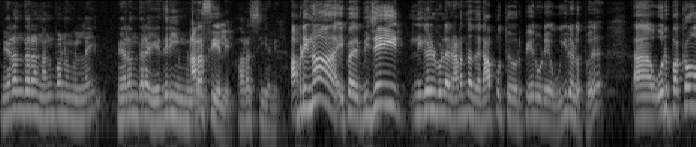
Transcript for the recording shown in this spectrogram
நிரந்தர நண்பனும் இல்லை நிரந்தர எதிரியும் இல்லை. அரசியலில். அரசியலில். அப்படின்னா இப்போ விஜய் நிகழ்வில் நடந்த அந்த நாற்பத்தி ஒரு பேருடைய உயிரிழப்பு ஒரு பக்கம்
